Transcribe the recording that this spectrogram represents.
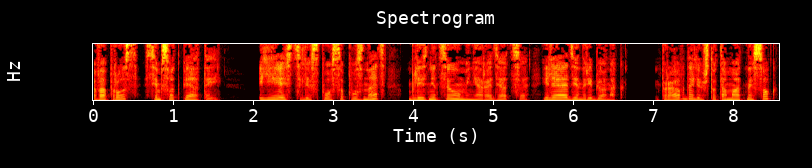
Вопрос 705. Есть ли способ узнать, близнецы у меня родятся или один ребенок? Правда ли, что томатный сок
